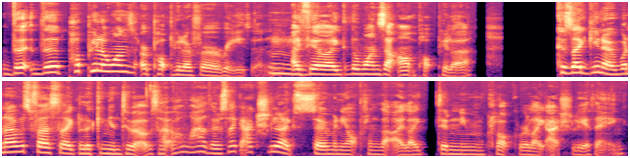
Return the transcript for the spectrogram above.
the the popular ones are popular for a reason. I Mhm. feel like the ones that aren't popular, because like you know, when I was first like looking into it, I was like, oh wow, there's like actually like so many options that I like didn't even clock were like actually a thing.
